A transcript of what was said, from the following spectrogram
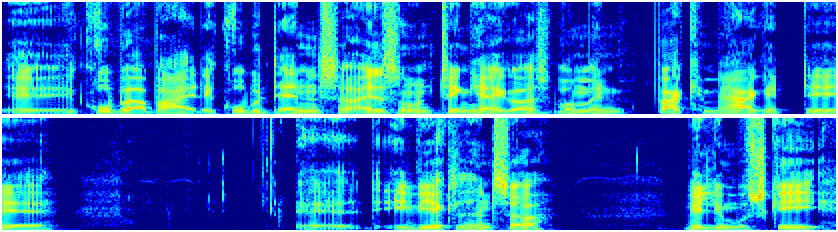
øh, gruppearbejde, gruppedannelse og alle sådan nogle ting her, ikke også, hvor man bare kan mærke, at det øh, i virkeligheden så vil det måske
